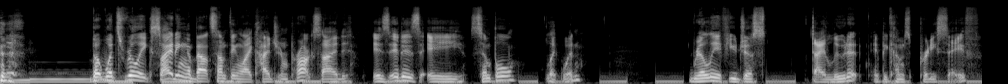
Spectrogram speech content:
but what's really exciting about something like hydrogen peroxide is it is a simple liquid. Really, if you just dilute it, it becomes pretty safe,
